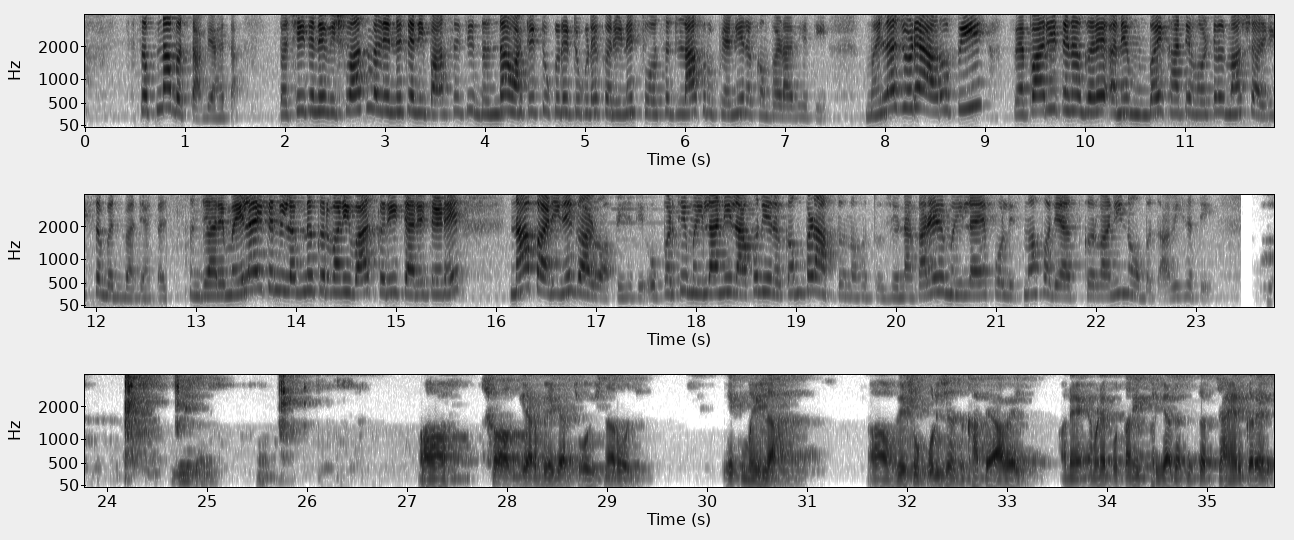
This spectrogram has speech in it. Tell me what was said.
સપના બતાવ્યા હતા. પછી તેને વિશ્વાસ મળીને તેની પાસેથી ધંધા માટે ટુકડે ટુકડે કરીને ચોસઠ લાખ રૂપિયાની રકમ ભરાવી હતી. મહિલા જોડે આરોપી વેપારીએ તેના ઘરે અને મુંબઈ ખાતે હોટલમાં શારીરિક સંબંધ બાંધ્યા હતા. જ્યારે મહિલાએ તેને લગ્ન કરવાની વાત કરી ત્યારે તેણે ના પાડીને ગાળો આપી હતી. ઉપરથી મહિલાની લાખોની રકમ પણ આપતો ન હતો, જેના કારણે મહિલાએ પોલીસમાં ફરિયાદ કરવાની નોબત આવી હતી. છ અગિયાર બે હજાર ચોવીસના રોજ એક મહિલા વેસુ પોલીસ સ્ટેશન ખાતે આવેલ અને એમણે પોતાની ફરિયાદ હકીકત જાહેર કરેલ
